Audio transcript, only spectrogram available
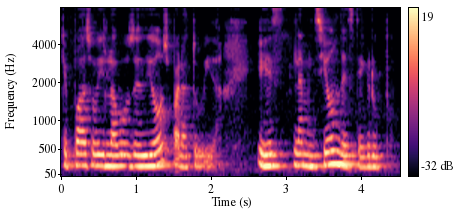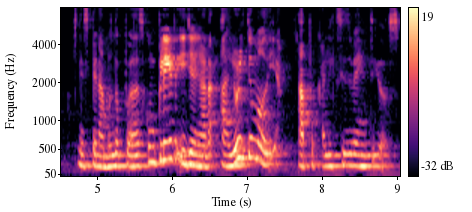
que puedas oír la voz de Dios para tu vida. Es la misión de este grupo. Esperamos lo puedas cumplir y llegar al último día, Apocalipsis 22.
